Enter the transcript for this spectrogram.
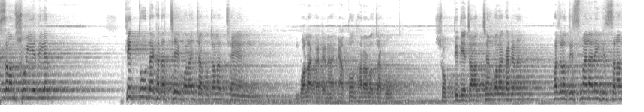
ইসালাম শুইয়ে দিলেন। কিন্তু দেখা যাচ্ছে গলায় চাকু চালাচ্ছেন, গলা কাটে না, এত ধারালো চাকু। শক্তি দিয়ে চালাচ্ছেন, গলা কাটে না। হজরত ইসমাইল আলী ইসালাম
